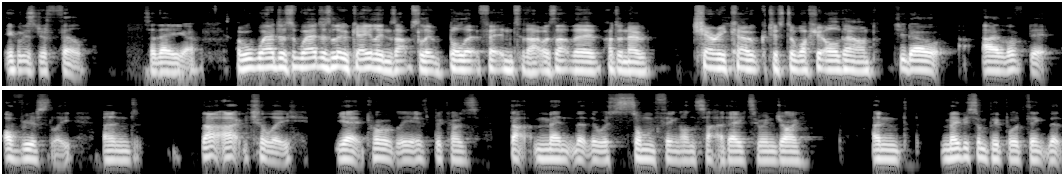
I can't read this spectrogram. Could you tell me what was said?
It was just filth. So there you go. Where does where does Luke Ayling's absolute bullet fit into that? Was that the I don't know cherry coke just to wash it all down. Do you know, I loved it, obviously. And that actually, yeah, it probably is because that meant that there was something on Saturday to enjoy. And maybe some people would think that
